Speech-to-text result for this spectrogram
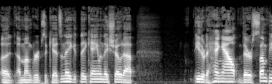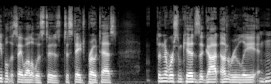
uh, among groups of kids, and they they came and they showed up either to hang out. There's some people that say, well, it was to to stage protest. Then there were some kids that got unruly. Mm-hmm.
